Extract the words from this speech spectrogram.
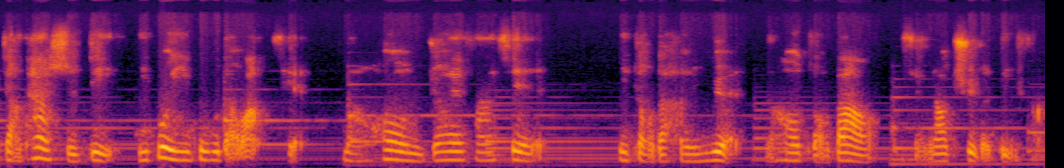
脚踏实地，一步一步的往前，然后你就会发现你走得很远，然后走到想要去的地方。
